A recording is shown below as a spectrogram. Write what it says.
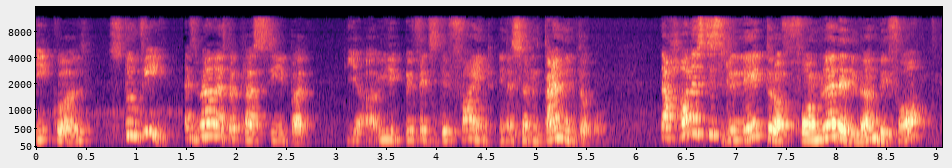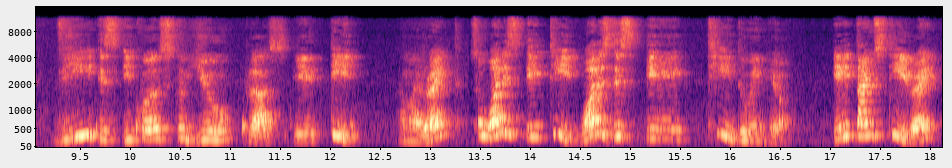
equal to v as well as the plus c but yeah if it's defined in a certain time interval. Now how does this relate to a formula that you learned before? v is equals to u plus at. Am I right? So what is at? What is this at doing here? a times t, right?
